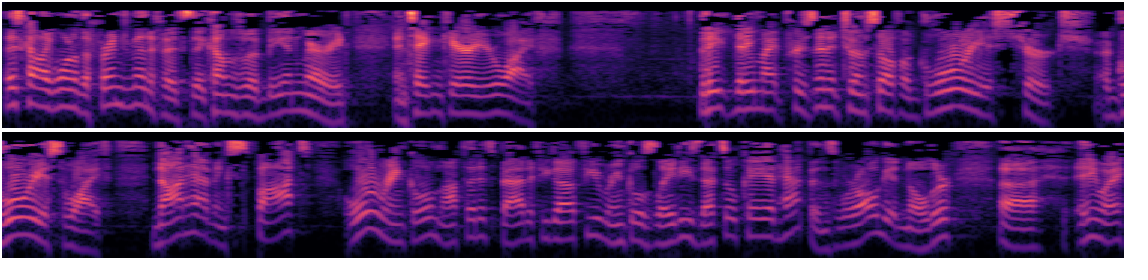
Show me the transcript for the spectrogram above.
That's kind of like one of the fringe benefits that comes with being married and taking care of your wife. That he, that he might present it to himself a glorious church, a glorious wife, not having spot or wrinkle. Not that it's bad if you got a few wrinkles, ladies. That's okay. It happens. We're all getting older. Uh, anyway,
